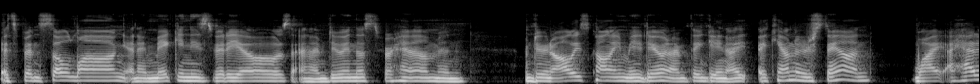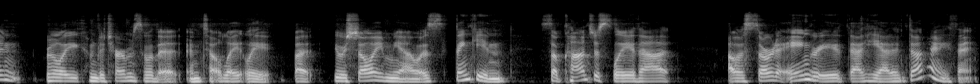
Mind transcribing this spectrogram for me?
It's been so long, and I'm making these videos, and I'm doing this for him, and I'm doing all he's calling me to do, and I'm thinking, I, I can't understand why I hadn't really come to terms with it until lately. But he was showing me I was thinking subconsciously that I was sort of angry that he hadn't done anything.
